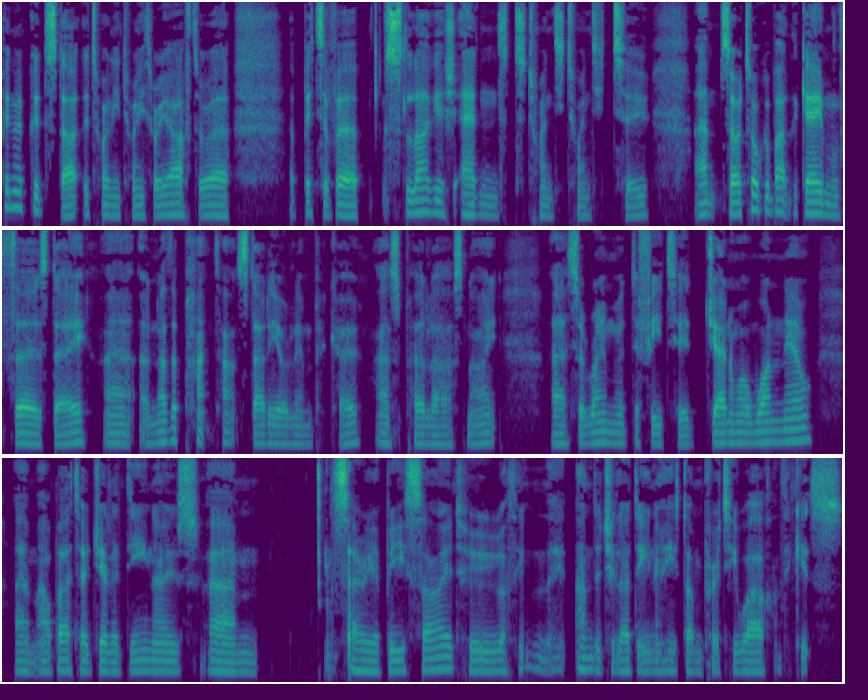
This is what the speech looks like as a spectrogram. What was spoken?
been a good start to 2023 after a, a bit of a sluggish end to 2022 um, so I'll talk about the game on Thursday. Uh, another packed out Stadio Olimpico as per last night. Uh, so Roma defeated Genoa 1-0 um, Alberto Gilardino's um, Serie B side, who I think under Gilardino he's done pretty well. I think it's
